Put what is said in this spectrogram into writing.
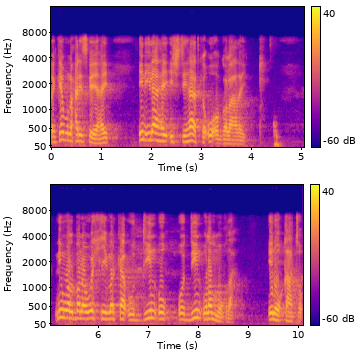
Dhankee buu naxariis ka yahay? In ilaahay ijtihaadka u oggolaaday. Nin walbana wixii markaa uu diin u diin ula muuqda inuu qaato.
